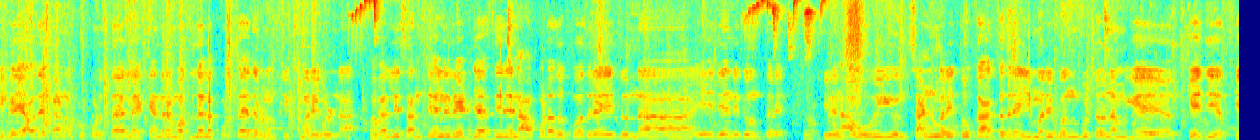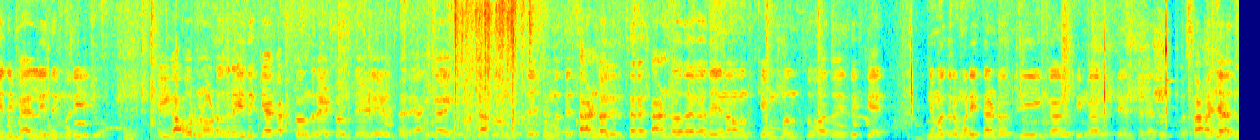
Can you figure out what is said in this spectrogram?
ಈಗ ಯಾವುದೇ ಕಾರಣಕ್ಕೂ ಕೊಡ್ತಾ ಇಲ್ಲ. ಯಾಕೆಂದ್ರೆ ಮೊದಲೆಲ್ಲ ಕೊಡ್ತಾ ಇದೆ ಮೇಡಮ್ ಚಿಕ್ಕ ಮರಿಗಳನ್ನ ಈಗ ಅಲ್ಲಿ ಸಂತೆಯಲ್ಲಿ ರೇಟ್ ಜಾಸ್ತಿ ಇದೆ ನಾವು ಕೊಡೋದಕ್ಕೆ ಹೋದ್ರೆ ಇದನ್ನ ಏ ಇದೇನಿದು ಅಂತಾರೆ. ಈಗ ನಾವು ಈಗ ಒಂದು ಸಣ್ಣ ಮರಿ ತೂಕ ಹಾಕಿದ್ರೆ ಈ ಮರಿ ಬಂದ್ಬಿಟ್ಟು ನಮಗೆ ಹತ್ತು ಕೆ ಜಿ ಹತ್ತು ಕೆ ಮೇಲೆ ಇದೆ ಮರಿ ಇದು. ಈಗ ಅವ್ರು ನೋಡಿದ್ರೆ ಇದಕ್ಕೆ ಯಾಕೆ ಅಷ್ಟೊಂದು ರೇಟು ಅಂತ ಹೇಳಿ ಹೇಳ್ತಾರೆ. ಹಂಗಾಗಿ ಮತ್ತೆ ಅದೊಂದು ಉದ್ದೇಶ ಮತ್ತೆ ತಾಂಡೋಗಿರ್ತಾರೆ. ತಾಂಡೋದಾಗ ಅದೇನೋ ಒಂದು ಕೆಂಬಂತು ಬಂತು ಅದು ಇದಕ್ಕೆ ನಿಮ್ಮ ಹತ್ರ ಮರಿ ತಾಂಡೋದ್ವಿ ಹಿಂಗಾಗುತ್ತೆ ಹಿಂಗಾಗುತ್ತೆ ಅಂತಾರೆ. ಅದು ಸಹಜ ಅದು.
